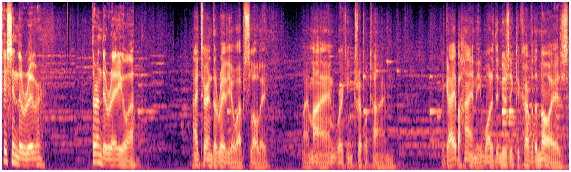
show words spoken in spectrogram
He's in the river. Turn the radio up. I turned the radio up slowly, my mind working triple time. The guy behind me wanted the music to cover the noise,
